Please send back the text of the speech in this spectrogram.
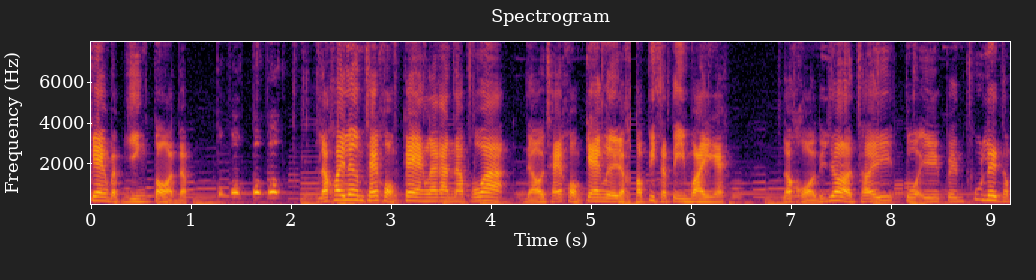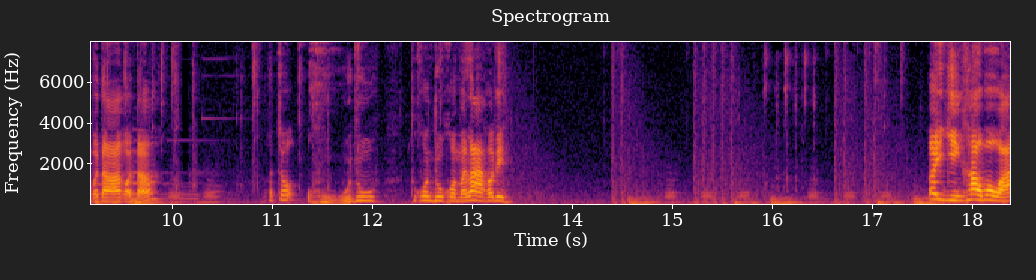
แกล้งแบบยิงต่อแบบปุ๊บปุ๊บปุ๊บปุ๊บแล้วค่อยเริ่มใช้ของแกล้งแล้วกันนะ เพราะว่าเดี๋ยวใช้ของแกล้งเลยเดี๋ยวเขาปิดสตรีมไวไง แล้วขออนุญาตใช้ตัวเองเป็นผู้เล่นธรรมดาก่อนนะพระเจ้าโอ้โหดู ทุกคนดูคนมาล่าเขาดิเอ้ยยิงเข้าปะวะ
